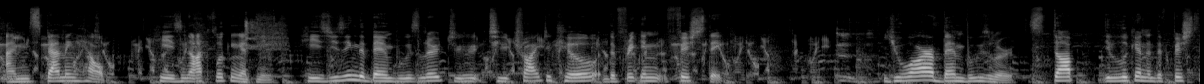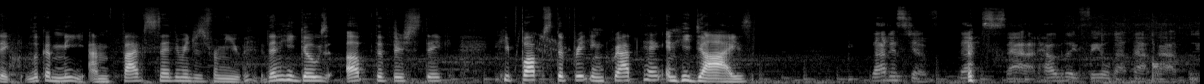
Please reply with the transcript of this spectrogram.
I'm spamming help. He's not looking at me. He's using the bamboozler to to try to kill the freaking fish stick. You are a bamboozler. Stop you looking at the fish stick. Look at me. I'm five centimeters from you. Then he goes up the fish stick. He pops the freaking crab tank and he dies. That is just that's sad. How do they feel that that badly?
